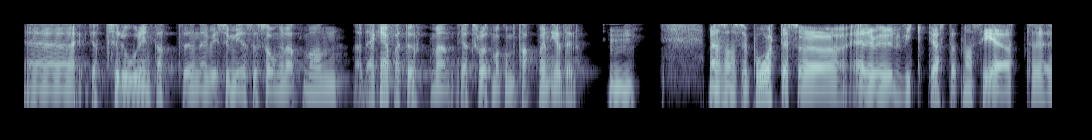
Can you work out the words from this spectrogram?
eh, jag tror inte att eh, när vi summerar säsongen att man, ja, det här kan jag få äta upp, men jag tror att man kommer tappa en hel del. Mm. Men som supporter så är det väl viktigast att man ser att eh,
